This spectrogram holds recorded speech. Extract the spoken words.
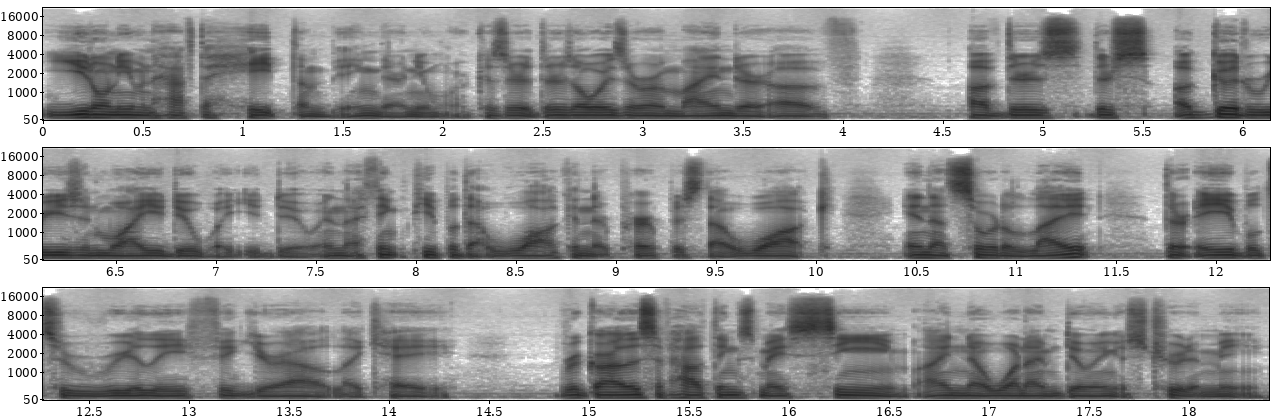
you don't even have to hate them being there anymore because there, there's always a reminder of of there's there's a good reason why you do what you do. And I think people that walk in their purpose, that walk in that sort of light, they're able to really figure out like, hey, regardless of how things may seem, I know what I'm doing is true to me.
